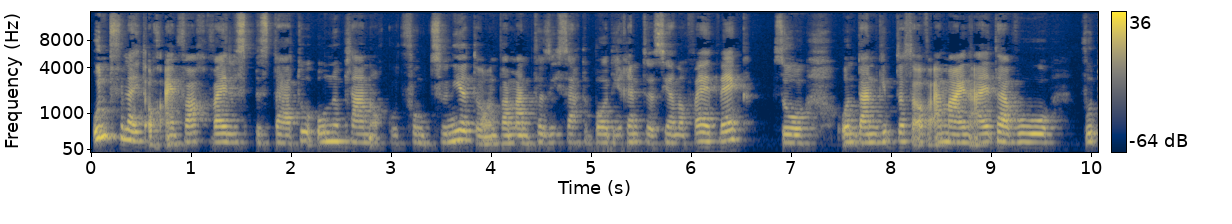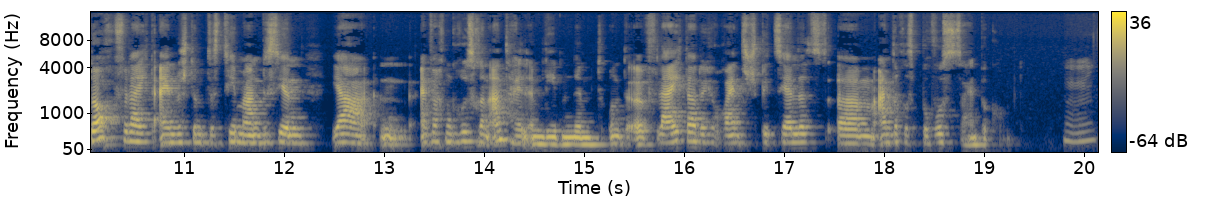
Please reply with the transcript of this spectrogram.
und vielleicht auch einfach, weil es bis dato ohne Plan auch gut funktionierte und weil man für sich sagte, boah, die Rente ist ja noch weit weg. So. Und dann gibt es auf einmal ein Alter, wo, wo doch vielleicht ein bestimmtes Thema ein bisschen, ja, einfach einen größeren Anteil im Leben nimmt und äh, vielleicht dadurch auch ein spezielles, ähm, anderes Bewusstsein bekommt. Mhm.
